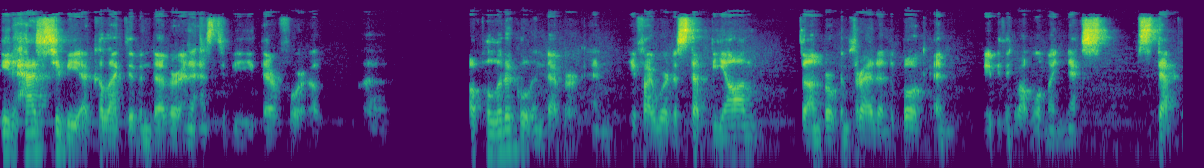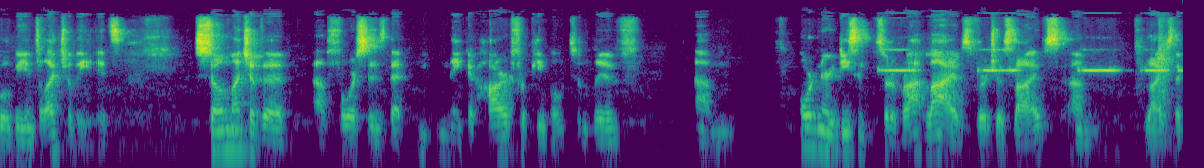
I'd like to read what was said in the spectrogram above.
it has to be a collective endeavor and it has to be therefore a, a, political endeavor and if i were to step beyond the unbroken thread and the book and maybe think about what my next step will be intellectually it's so much of the uh, forces that make it hard for people to live um, ordinary decent sort of lives virtuous lives um, lives that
